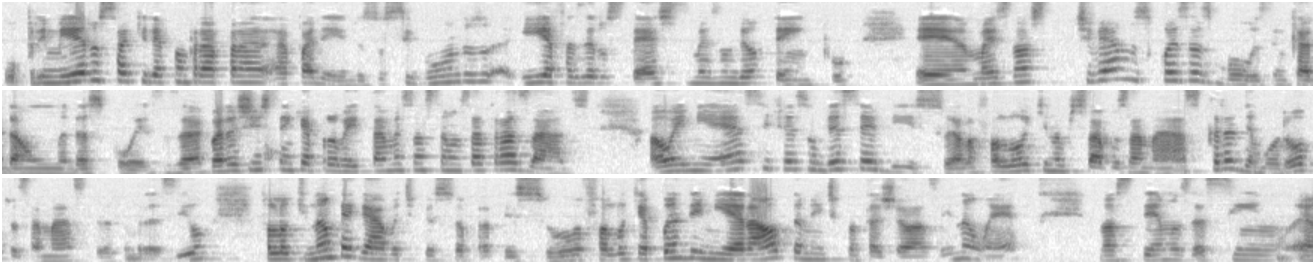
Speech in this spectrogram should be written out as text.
O primeiro só queria comprar aparelhos, o segundo ia fazer os testes, mas não deu tempo. É, mas nós tivemos coisas boas em cada uma das coisas. Agora a gente tem que aproveitar, mas nós estamos atrasados. A OMS fez um desserviço. Ela falou que não precisava usar máscara, demorou para usar máscara no Brasil, falou que não pegava de pessoa para pessoa, falou que a pandemia era altamente contagiosa e não é nós temos, assim, é,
